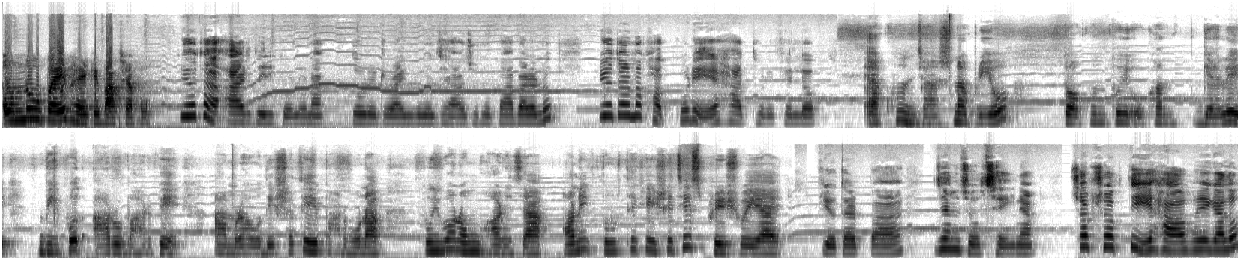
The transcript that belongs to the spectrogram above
অন্য উপায়ে ভাইয়াকে বাঁচাবো। প্রিয়তা আর দেরি করল না। দৌড়ে ড্রয়িং রুমে যাওয়ার জন্য পা বাড়ালো। প্রিয়তার মা খপ করে হাত ধরে ফেলল। এখন যাস না প্রিয় তখন তুই ওখান গেলে বিপদ আরও বাড়বে। আমরা ওদের সাথে পারব না। তুই বরং ঘরে যা। অনেক দূর থেকে এসেছিস ফ্রেশ হয়ে আয়। প্রিয়তার পা যেন চলছেই না। সব শক্তি হাওয়া হয়ে গেল।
